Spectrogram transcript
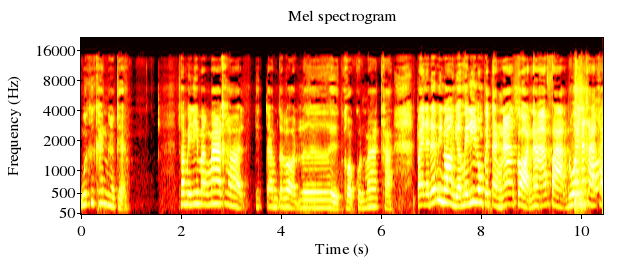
อุ้ยคือขั้นค่ะแต่ชอบเมลี่มาก ๆ ค่ะ ติดตามตลอดเลย ขอบคุณมากค่ะ ไปแล้วเด้อพี่น้องเดี๋ยวเมลี่ลงไปแต่งหน้าก่อนนะคะ ฝากด้วยนะคะ ใคร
